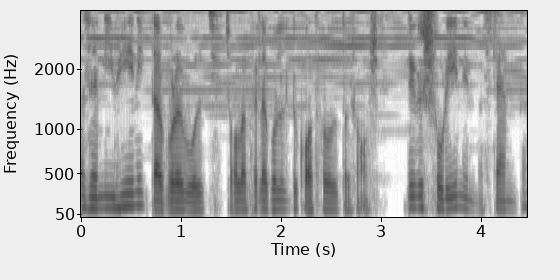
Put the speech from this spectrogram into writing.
আচ্ছা নিভিয়ে নিক, তারপরে বলছি। চলাফেরা করলে একটু কথা বলতো, সমস্যা একটু সরিয়ে নিন না স্ট্যান্ডটা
